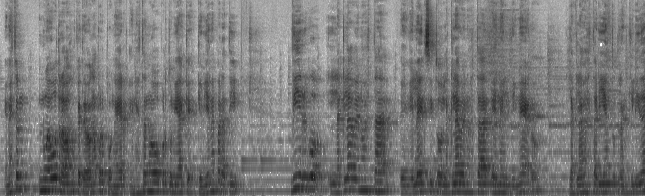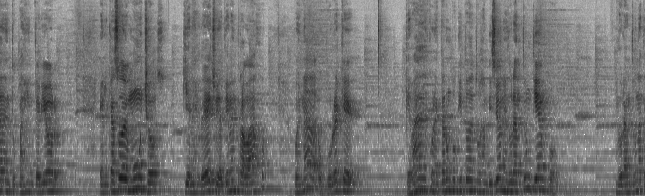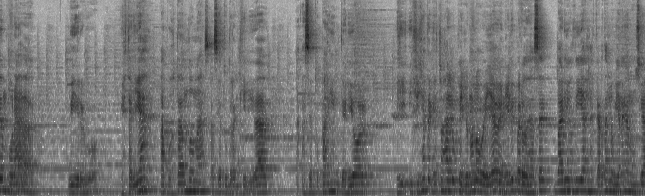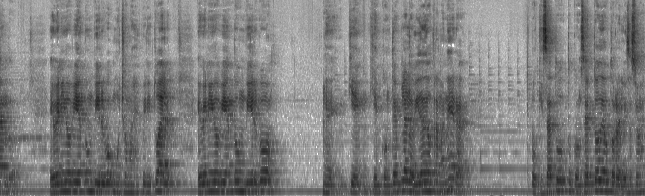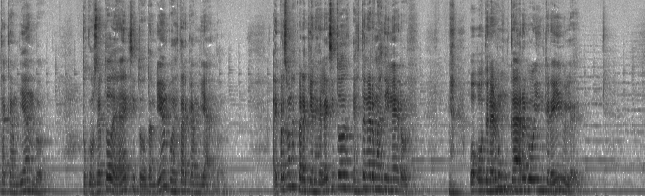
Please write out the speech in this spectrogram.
En este nuevo trabajo que te van a proponer, en esta nueva oportunidad que, que viene para ti, Virgo, la clave no está en el éxito, la clave no está en el dinero, la clave estaría en tu tranquilidad, en tu paz interior. En el caso de muchos, quienes de hecho ya tienen trabajo, pues nada, ocurre que, que vas a desconectar un poquito de tus ambiciones durante un tiempo, durante una temporada. Virgo, estarías apostando más hacia tu tranquilidad, hacia tu paz interior. Y, fíjate que esto es algo que yo no lo veía venir, pero desde hace varios días las cartas lo vienen anunciando. He venido viendo un Virgo mucho más espiritual. He venido viendo un Virgo eh, quien, quien contempla la vida de otra manera. O quizá tu, tu concepto de autorrealización está cambiando. Tu concepto de éxito también puede estar cambiando. Hay personas para quienes el éxito es tener más dinero o, tener un cargo increíble.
